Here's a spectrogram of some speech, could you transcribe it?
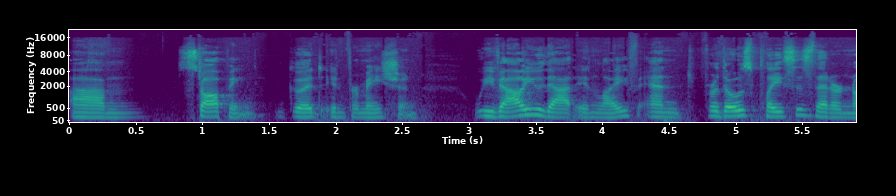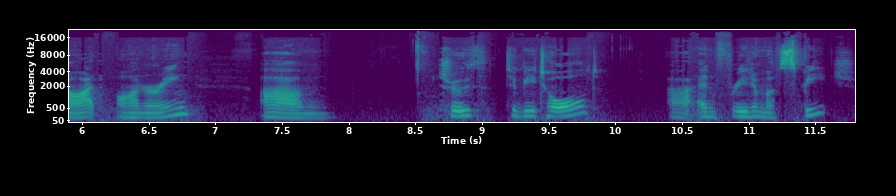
um, stopping good information we value that in life. And for those places that are not honoring um, truth to be told uh, and freedom of speech,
